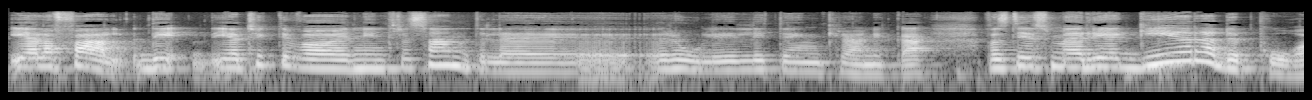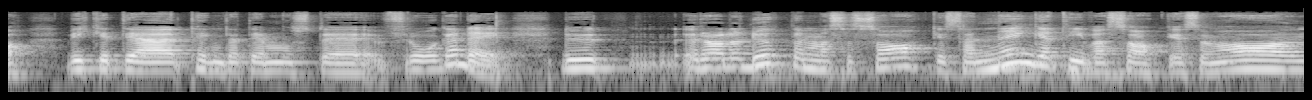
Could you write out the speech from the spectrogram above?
i alla fall, det, jag tyckte det var en intressant eller rolig liten krönika. Fast det som jag reagerade på, vilket jag tänkte att jag måste fråga dig. Du radade upp en massa saker, så negativa saker som, ja,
